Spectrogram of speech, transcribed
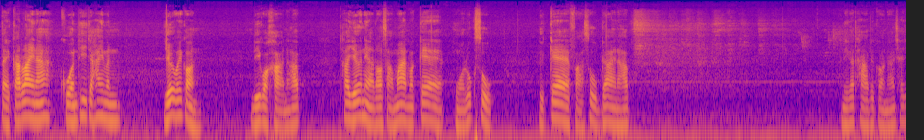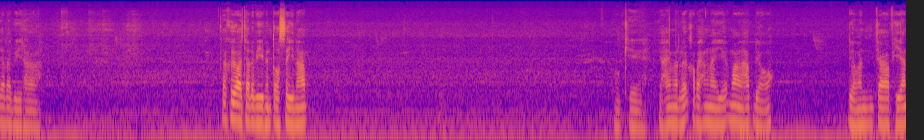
แต่การไล่นะ ควรที่จะให้มันเยอะไว้ก่อน ดีกว่าขาดนะครับ ถ้าเยอะเนี่ยเราสามารถมาแก้หัวลูกสูบหรือแก้ฝาสูบได้นะครับ อันนี้ก็ทาไปก่อนนะใช้จารบีทา ก็คือเอาจาระบีเป็นตัว C นะครับ โอเค อย่าให้มันเลอะเข้าไปข้างในเยอะมากนะครับ เดี๋ยว เดี๋ยวมันจะเพี้ยน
